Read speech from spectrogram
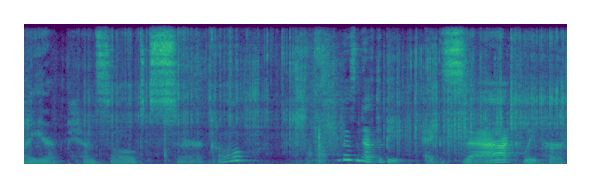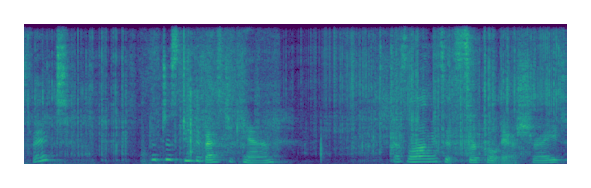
or your penciled circle. It doesn't have to be exactly perfect, but just do the best you can as long as it's circle-ish, right?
